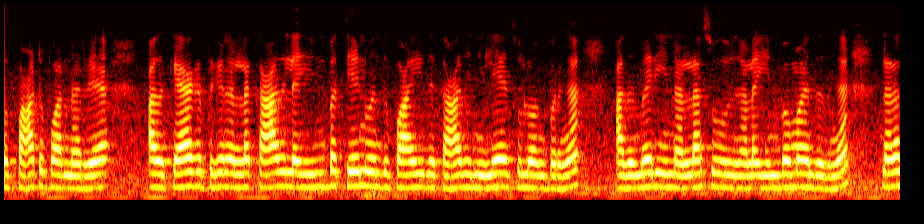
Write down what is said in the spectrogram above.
ஒரு பாட்டு பாடினாரு. அதை கேட்கறதுக்கே நல்லா காதில் இன்பத்தேன் வந்து பாயுது. காது நிலையன்னு சொல்லுவாங்க பாருங்கள் அதுமாரி நல்லா சூ நல்லா இன்பமாக இருந்ததுங்க. நல்லா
